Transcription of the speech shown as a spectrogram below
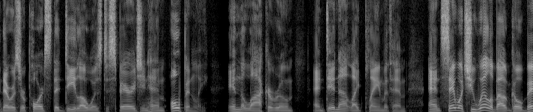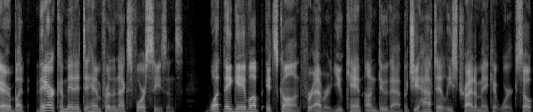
There was reports that D'Lo was disparaging him openly in the locker room and did not like playing with him. And say what you will about Gobert, but they are committed to him for the next four seasons. What they gave up, it's gone forever. You can't undo that, but you have to at least try to make it work. So,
